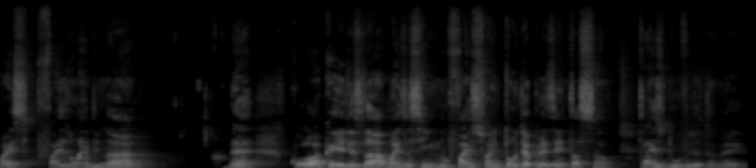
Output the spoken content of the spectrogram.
Mas faz um webinar, né? Coloca eles lá, mas assim, não faz só em tom de apresentação. Traz dúvida também.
